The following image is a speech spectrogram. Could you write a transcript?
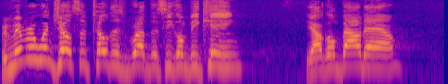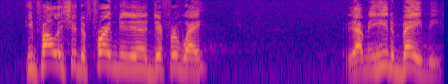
remember when Joseph told his brothers he's going to be king? Y'all going to bow down? He probably should have framed it in a different way. I mean, he the baby.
